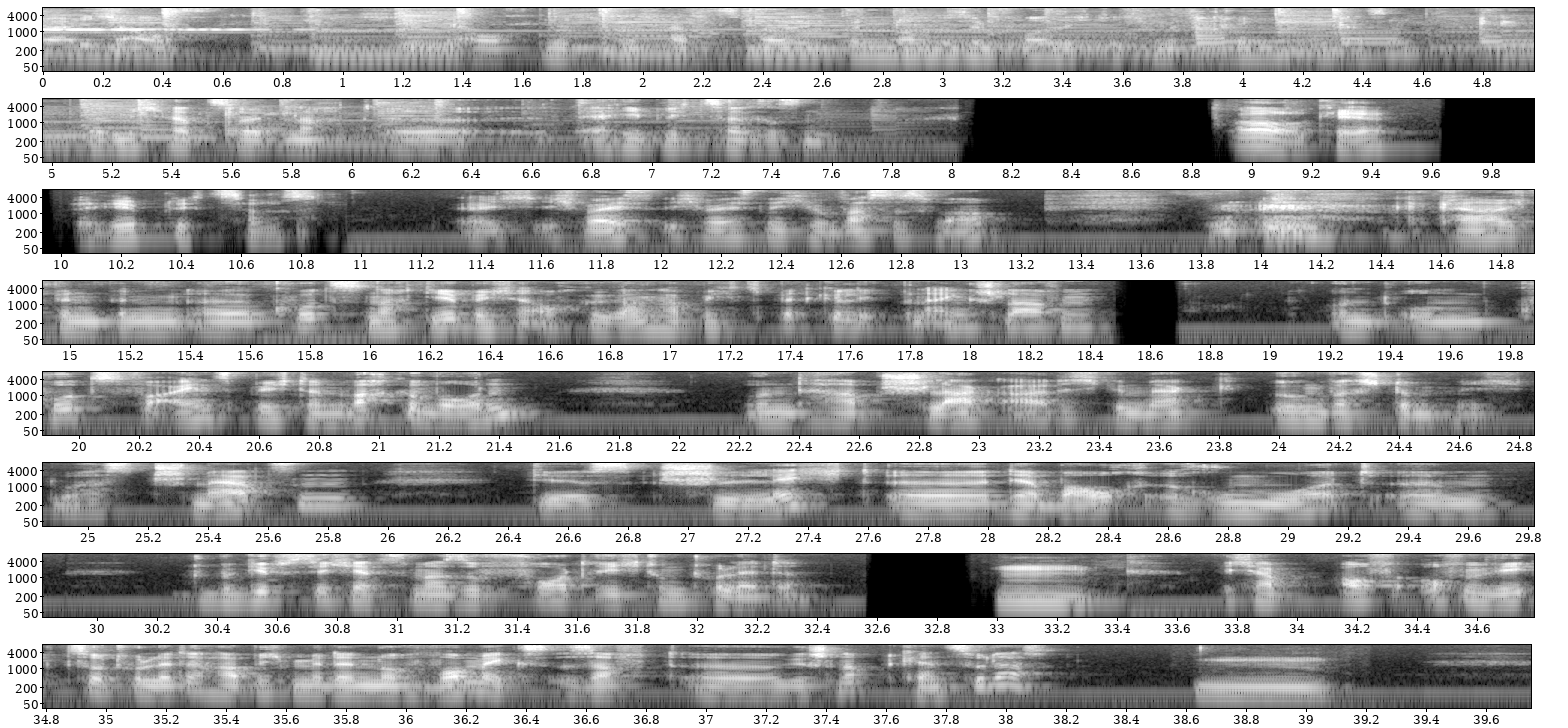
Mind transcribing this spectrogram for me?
ja, ich auch. Ich auch. Mich, mich hat's, also ich bin noch ein bisschen vorsichtig mit Trinken und Essen. Weil mich hat es heute Nacht äh, erheblich zerrissen. Oh, okay. Erheblich zerrissen. Ja, ich, ich, weiß, ich weiß nicht, was es war. Keine Ahnung, ich bin, bin äh, kurz nach dir bin ich dann auch gegangen, habe mich ins Bett gelegt, bin eingeschlafen. Und um kurz vor eins bin ich dann wach geworden und habe schlagartig gemerkt, irgendwas stimmt nicht. Du hast Schmerzen, dir ist schlecht, äh, der Bauch rumort. Ähm, du begibst dich jetzt mal sofort Richtung Toilette. Hm. Ich habe auf, auf dem Weg zur Toilette habe ich mir dann noch Womex-Saft äh, geschnappt. Kennst du das? Hm.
